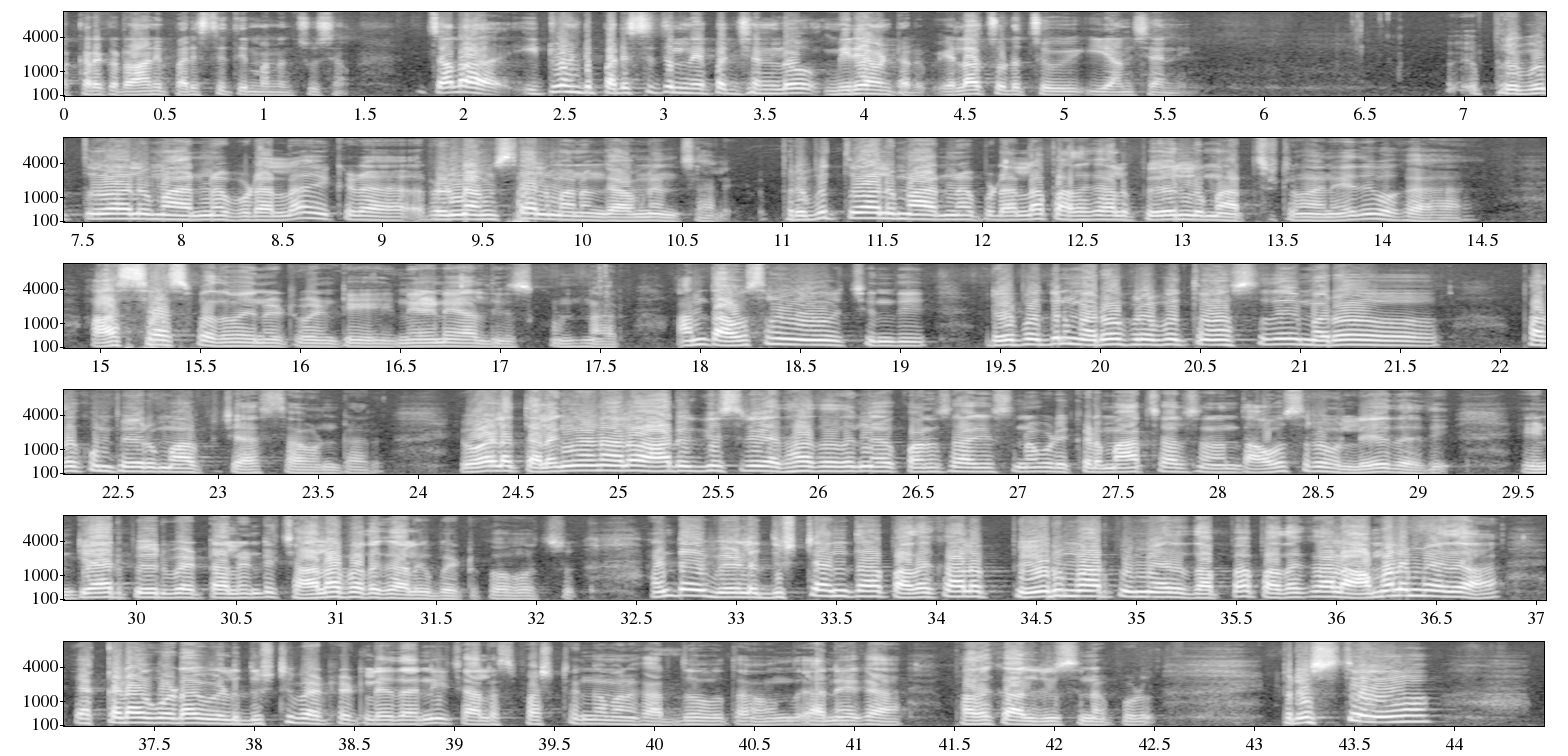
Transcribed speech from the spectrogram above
అక్కడికి రాని పరిస్థితి మనం చూసాం. చాలా ఇటువంటి పరిస్థితుల నేపథ్యంలో మీరేమంటారు? ఎలా చూడొచ్చు ఈ అంశాన్ని? ప్రభుత్వాలు మారినప్పుడల్లా ఇక్కడ రెండు అంశాలు మనం గమనించాలి. ప్రభుత్వాలు మారినప్పుడల్లా పథకాల పేర్లు మార్చడం అనేది ఒక హాస్యాస్పదమైనటువంటి నిర్ణయాలు తీసుకుంటున్నారు. అంత అవసరం ఏమొచ్చింది రేపొద్దున మరో ప్రభుత్వం వస్తుంది మరో పథకం పేరు మార్పు చేస్తూ ఉంటారు. ఇవాళ తెలంగాణలో ఆరోగ్యశ్రీ యథాతథంగా కొనసాగిస్తున్నప్పుడు ఇక్కడ మార్చాల్సినంత అవసరం లేదు అది. ఎన్టీఆర్ పేరు పెట్టాలంటే చాలా పథకాలకు పెట్టుకోవచ్చు. అంటే వీళ్ళ దృష్టి అంతా పథకాల పేరు మార్పు మీద తప్ప పథకాల అమలు మీద ఎక్కడా కూడా వీళ్ళు దృష్టి పెట్టట్లేదని చాలా స్పష్టంగా మనకు అర్థమవుతూ ఉంది అనేక పథకాలు చూసినప్పుడు. ప్రస్తుతం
